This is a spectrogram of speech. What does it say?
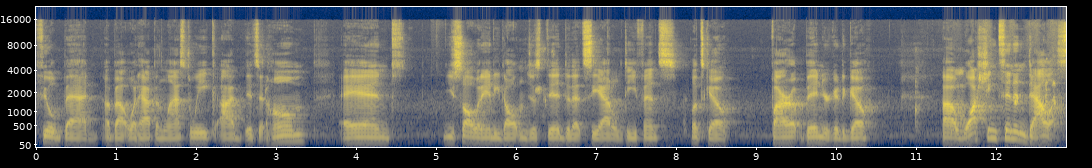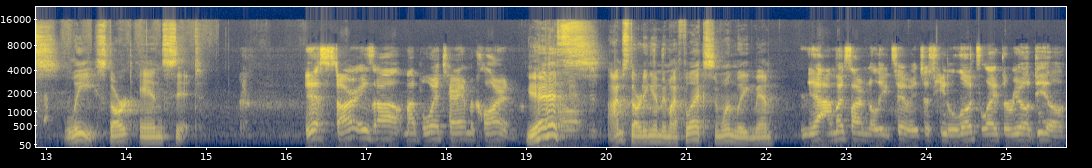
feel bad about what happened last week. I, it's at home, and you saw what Andy Dalton just did to that Seattle defense. Let's go. Fire up, Ben. You're good to go. Uh, Washington and Dallas. Lee, start and sit. Yes, star is uh, my boy Terry McLaurin. Yes, I'm starting him in my flex in one league, man. Yeah, I might start him in the league too. It just he looked like the real deal.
